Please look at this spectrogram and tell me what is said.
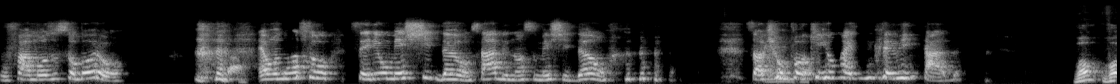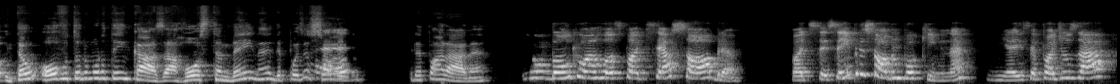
O famoso soborô. Tá. É o nosso, seria o mexidão, sabe? O nosso mexidão. Só que um pouquinho mais incrementado. Vamos, vamos, então, ovo todo mundo tem em casa, arroz também, né? Depois é só é. preparar, né? E o bom é que o arroz pode ser a sobra. Pode ser, sempre sobra um pouquinho, né? E aí você pode usar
